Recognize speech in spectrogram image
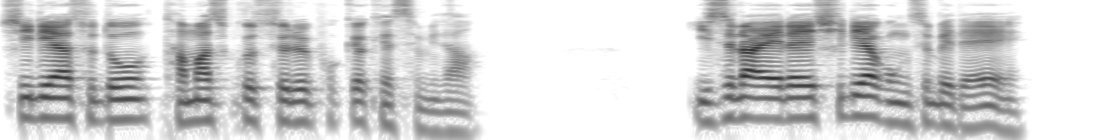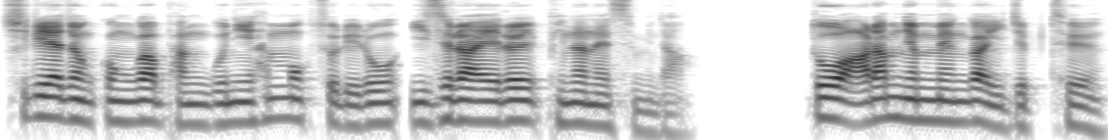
시리아 수도 다마스쿠스를 폭격했습니다. 이스라엘의 시리아 공습에 대해 시리아 정권과 반군이 한 목소리로 이스라엘을 비난했습니다. 또 아랍연맹과 이집트,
